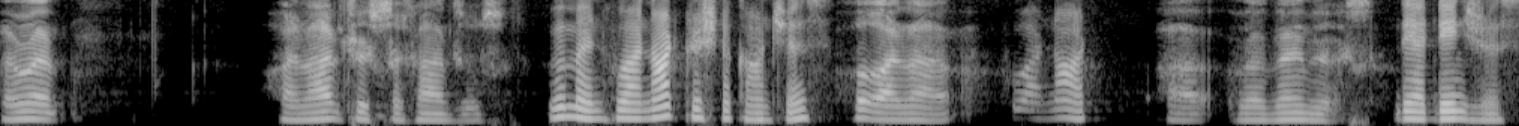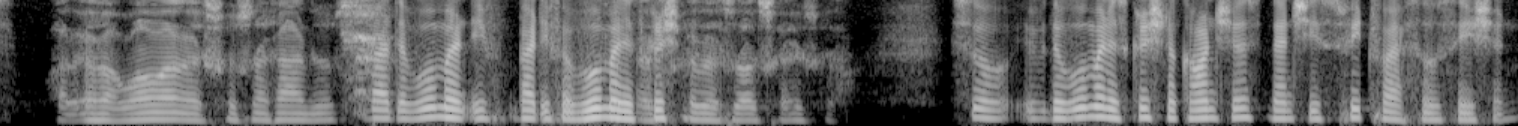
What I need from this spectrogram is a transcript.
women are not Krishna conscious, Women who are not Krishna conscious, who are not, who are not, uh, they're dangerous. they are dangerous. But if a woman is Krishna conscious, But a woman, if but if a woman is it's Krishna, good association. so if the woman is Krishna conscious, then she is fit for association.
